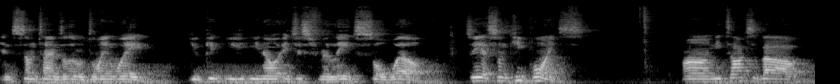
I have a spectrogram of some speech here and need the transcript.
and sometimes a little Dwyane Wade, you can you you know it just relates so well. So yeah, some key points um, he talks about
